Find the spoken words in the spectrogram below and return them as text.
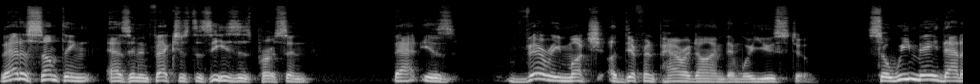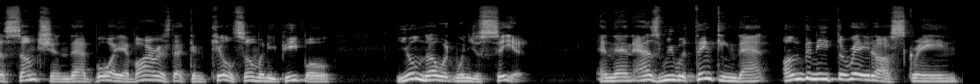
That is something, as an infectious diseases person, that is very much a different paradigm than we're used to. So we made that assumption that, boy, a virus that can kill so many people You'll know it when you see it. And then, as we were thinking that, underneath the radar screen,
